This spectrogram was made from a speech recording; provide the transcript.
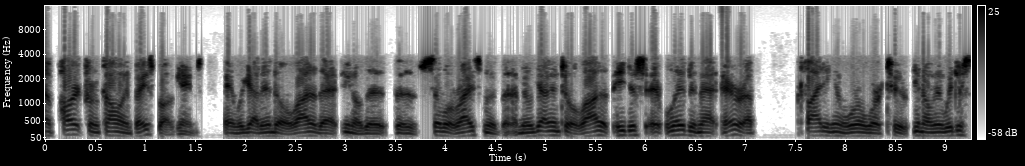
apart from calling baseball games, and we got into a lot of that. You know, the the civil rights movement. I mean, we got into a lot of. He just lived in that era, fighting in World War II. You know, I mean, we just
